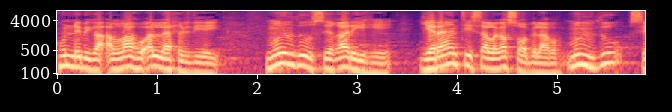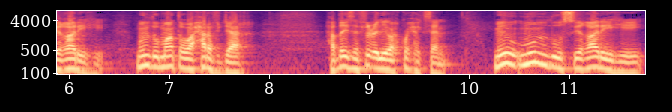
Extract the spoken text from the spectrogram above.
hu nebiga allaahu allaa xifdiyey mundu siqarihi yaraantiisa laga soo bilaabo mundu siqarihi mundu maanta waa xaraf jaar. Haddayse ficliga wax ku xigsan. Mundu siqarihi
